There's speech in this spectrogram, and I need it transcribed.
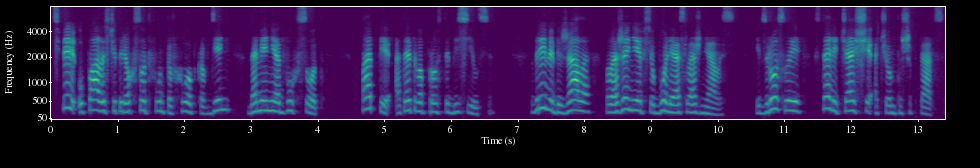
теперь упала с 400 фунтов хлопка в день до менее 200. Паппи от этого просто бесился. Время бежало, положение все более осложнялось, и взрослые стали чаще о чем-то шептаться.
